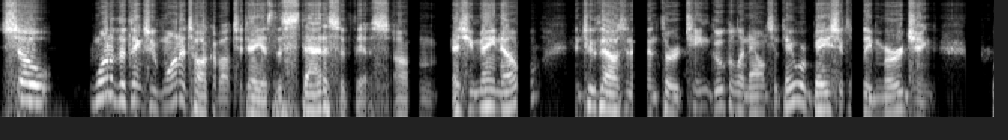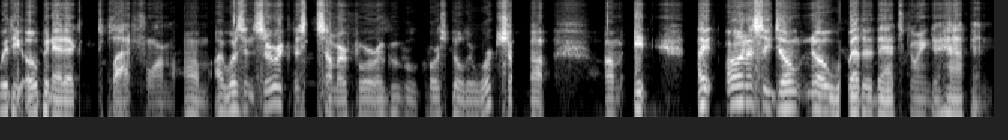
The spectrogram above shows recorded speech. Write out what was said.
So one of the things we want to talk about today is the status of this. Um, as you may know, in 2013, Google announced that they were basically merging with the Open edX platform. Um, I was in Zurich this summer for a Google Course Builder workshop. Um, it, I honestly don't know whether that's going to happen.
